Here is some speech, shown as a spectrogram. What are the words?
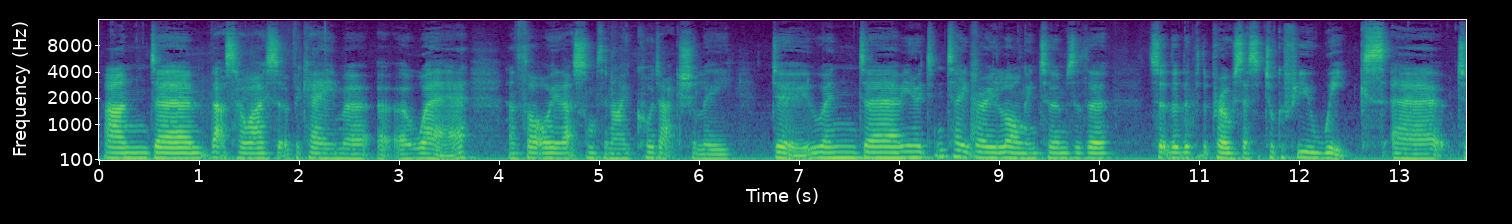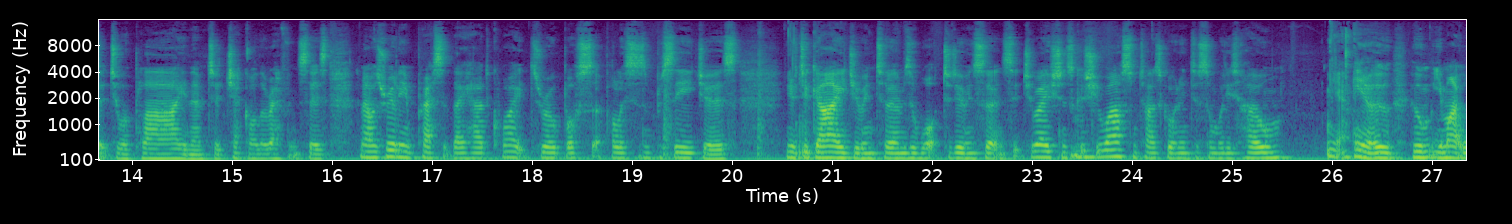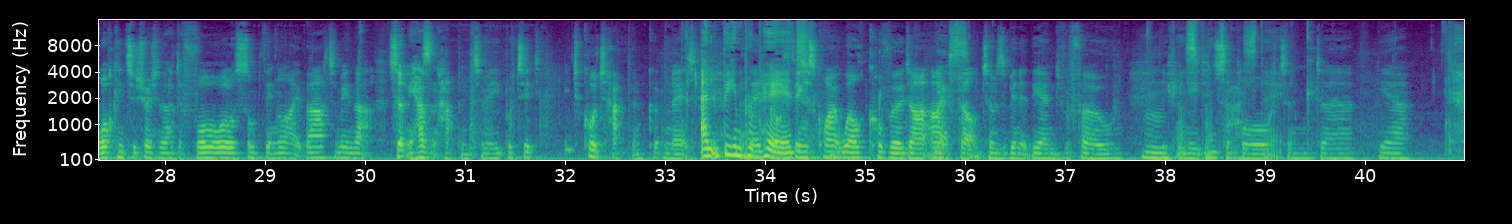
and um, that's how I sort of became uh, uh, aware and thought, oh yeah, that's something I could actually do. And uh, you know, it didn't take very long in terms of the so the, the, the process. It took a few weeks uh, to, to apply and then to check all the references. And I was really impressed that they had quite robust policies and procedures you know, to guide you in terms of what to do in certain situations because you are sometimes going into somebody's home, yeah. you know, who you might walk into a situation that had to fall or something like that. I mean, that certainly hasn't happened to me, but it, it could happen, couldn't it? And being And prepared. things quite well covered, I, I felt, in terms of being at the end of a phone if you needed support. And uh, yeah.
